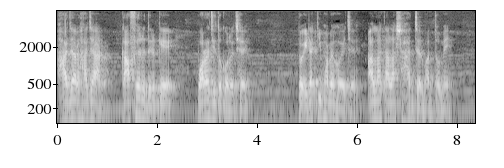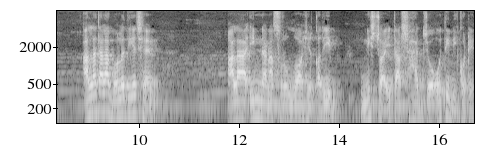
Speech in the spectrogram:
হাজার হাজার কাফেরদেরকে পরাজিত করেছে। তো এটা কীভাবে হয়েছে? আল্লাহ তালা সাহায্যের মাধ্যমে। আল্লাহ তালা বলে দিয়েছেন আলা ইন্না নাসরুল্লাহি করিব নিশ্চয় তার সাহায্য অতি নিকটে।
